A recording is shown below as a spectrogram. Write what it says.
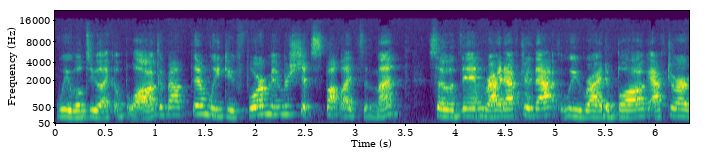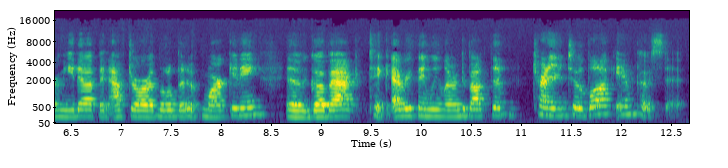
we will do like a blog about them. We do four membership spotlights a month. So then right after that, we write a blog after our meetup and after our little bit of marketing, and then we go back, take everything we learned about them, turn it into a blog, and post it.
